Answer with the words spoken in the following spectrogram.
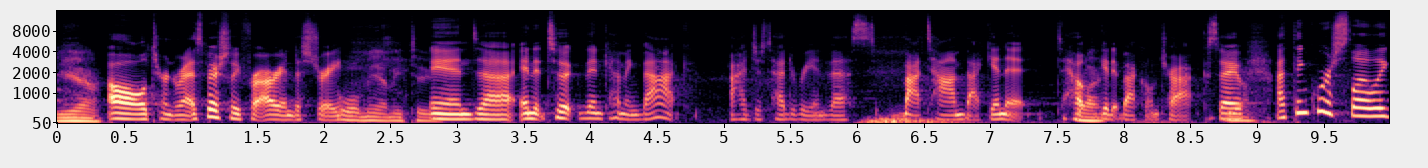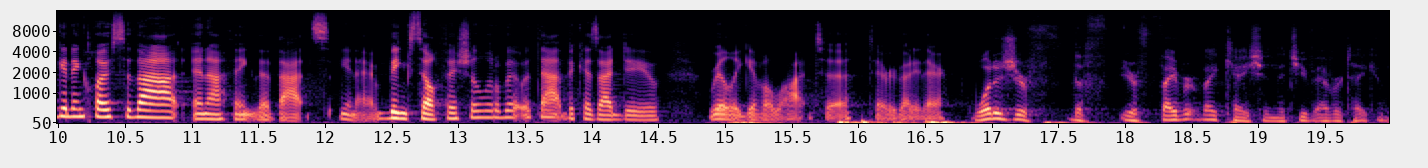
Yeah. all turned around, especially for our industry. Well, yeah, me too. And uh, and it took then coming back. I just had to reinvest my time back in it to help Right. get it back on track. So Yeah. I think we're slowly getting close to that, and I think that that's you know being selfish a little bit with that because I do really give a lot to to everybody there. what is your the your favorite vacation that you've ever taken?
